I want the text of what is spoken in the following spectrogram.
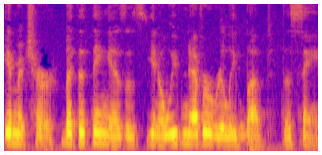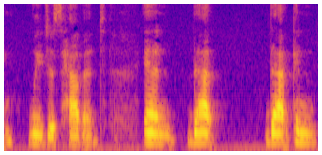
immature. But the thing is, is, you know, we've never really loved the same. We just haven't. And that that can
